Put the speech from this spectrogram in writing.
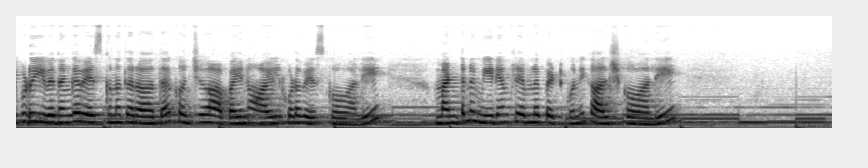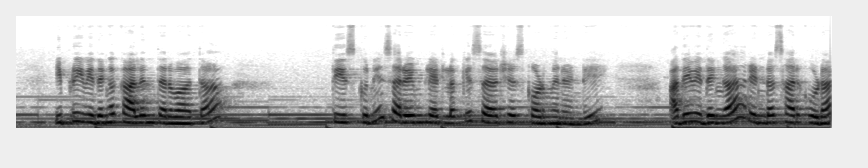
ఇప్పుడు ఈ విధంగా వేసుకున్న తర్వాత కొంచెం ఆ పైన ఆయిల్ కూడా వేసుకోవాలి. మంటను మీడియం ఫ్లేమ్లో పెట్టుకుని కాల్చుకోవాలి. ఇప్పుడు ఈ విధంగా కాలిన తర్వాత తీసుకుని సర్వింగ్ ప్లేట్లోకి సర్వ్ చేసుకోవడమేనండి. అదేవిధంగా రెండోసారి కూడా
